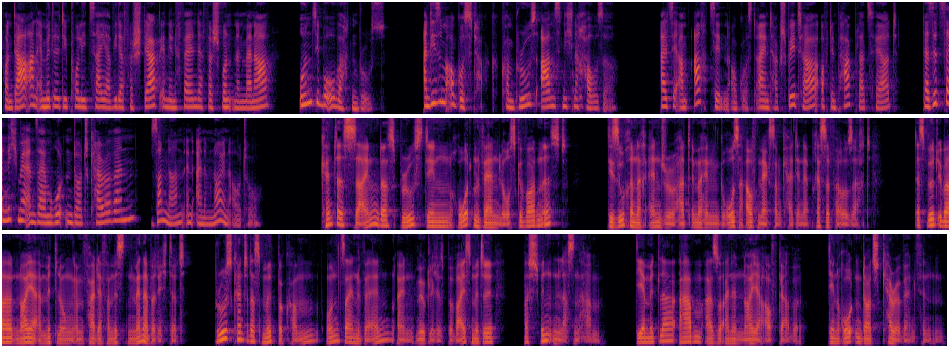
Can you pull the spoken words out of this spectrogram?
Von da an ermittelt die Polizei ja wieder verstärkt in den Fällen der verschwundenen Männer und sie beobachten Bruce. An diesem Augusttag kommt Bruce abends nicht nach Hause. Als er am 18. August, einen Tag später, auf den Parkplatz fährt, da sitzt er nicht mehr in seinem roten Dodge Caravan, sondern in einem neuen Auto. Könnte es sein, dass Bruce den roten Van losgeworden ist? Die Suche nach Andrew hat immerhin große Aufmerksamkeit in der Presse verursacht. Es wird über neue Ermittlungen im Fall der vermissten Männer berichtet. Bruce könnte das mitbekommen und seinen Van, ein mögliches Beweismittel, verschwinden lassen haben. Die Ermittler haben also eine neue Aufgabe, den roten Dodge Caravan finden.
